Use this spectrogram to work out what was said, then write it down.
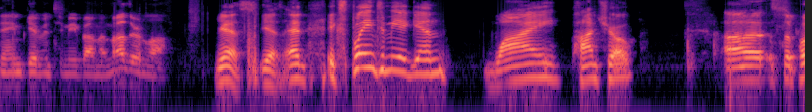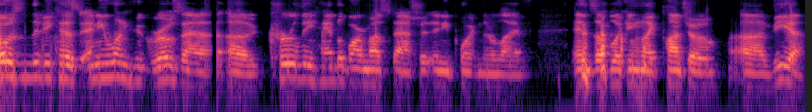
name given to me by my mother-in-law. Yes, yes. And explain to me again why Poncho? Uh, supposedly because anyone who grows a, a curly handlebar mustache at any point in their life ends up looking like Pancho uh, Villa,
